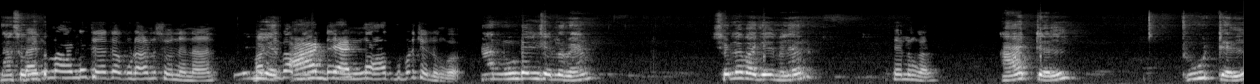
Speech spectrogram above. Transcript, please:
வருமான்னு கேட்க கூடாதுன்னு சொன்னேன் நான். சொல்லுங்க. நான் மூண்டையும் சொல்லுறேன். சொல்லவா ஜெயமலர் சொல்லுங்க ஆற்றல் தூற்றல்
